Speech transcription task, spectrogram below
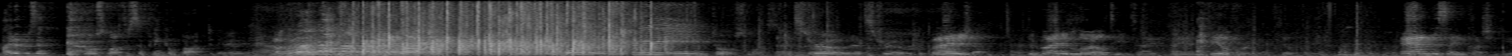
I represent Toastmasters of Lincoln Park today. I'm also an extreme Toastmaster. That's true, that's true. Divided, divided loyalties. I, I feel for you, I feel for you. And the same question to you.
